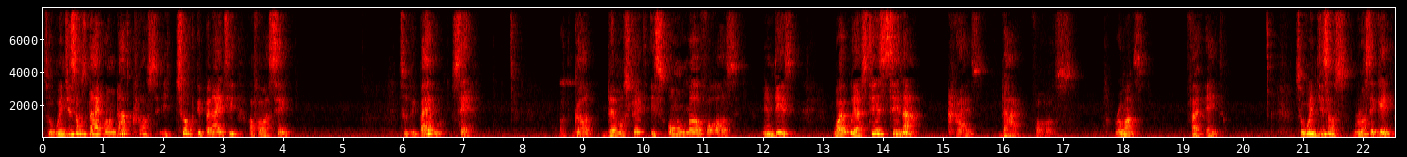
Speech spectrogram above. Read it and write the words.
So when Jesus died on that cross, he took the penalty of our sin. So the Bible said, but God demonstrates his own love for us in this. While we are still sinner, Christ died for us. Romans 5 8. So when Jesus rose again,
